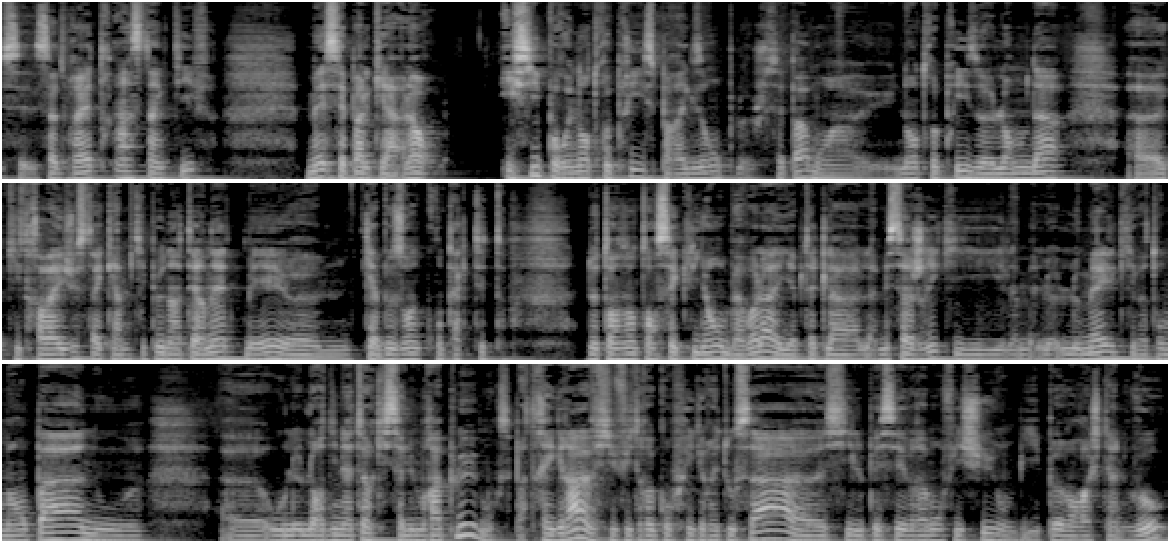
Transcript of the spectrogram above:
ça devrait être instinctif, mais c'est pas le cas. Alors ici, pour une entreprise, par exemple, je sais pas moi, une entreprise lambda euh, qui travaille juste avec un petit peu d'internet, mais euh, qui a besoin de contacter de temps en temps ses clients, ben voilà, il y a peut-être la, messagerie qui, le, mail qui va tomber en panne ou euh, l'ordinateur qui s'allumera plus. Bon, c'est pas très grave, il suffit de reconfigurer tout ça. Euh, si le PC est vraiment fichu, ils peuvent en racheter un nouveau.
